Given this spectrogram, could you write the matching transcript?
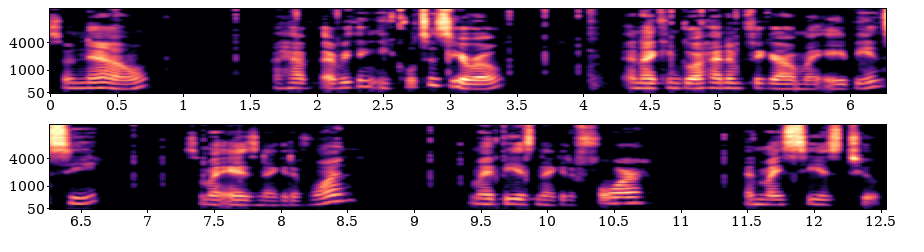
So now I have everything equal to 0, and I can go ahead and figure out my a, b, and c. So my a is negative 1, my b is negative 4, and my c is 2.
